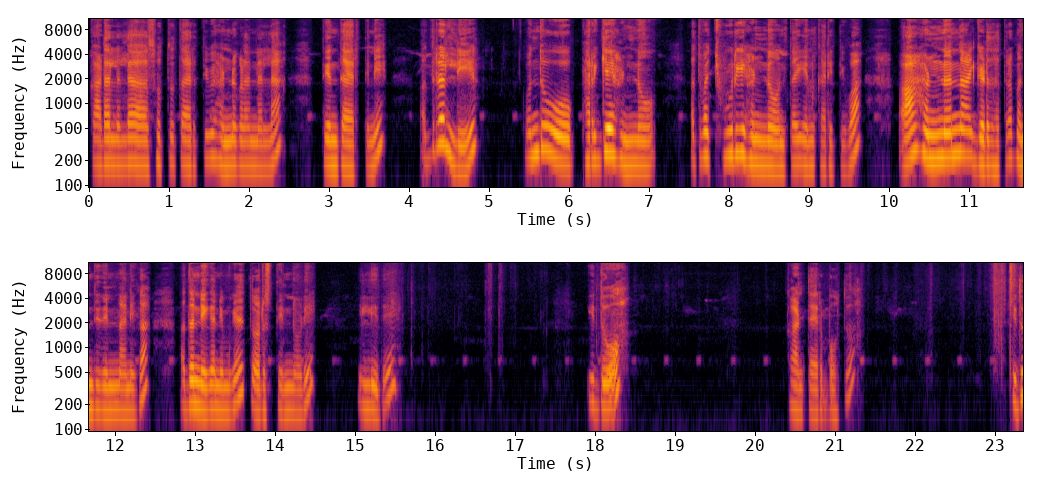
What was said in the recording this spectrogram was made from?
ಕಾಡಲ್ಲೆಲ್ಲ ಸುತ್ತುತ್ತಾ ಇರ್ತೀವಿ, ಹಣ್ಣುಗಳನ್ನೆಲ್ಲ ತಿಂತಾ ಇರ್ತೀನಿ. ಅದರಲ್ಲಿ ಒಂದು ಪರ್ಗೆ ಹಣ್ಣು ಅಥವಾ ಚೂರಿ ಹಣ್ಣು ಅಂತ ಏನು ಕರಿತೀವ ಆ ಹಣ್ಣನ್ನು ಗಿಡದ ಹತ್ರ ಬಂದಿದ್ದೀನಿ ನಾನೀಗ. ಅದನ್ನೀಗ ನಿಮಗೆ ತೋರಿಸ್ತೀನಿ ನೋಡಿ. ಇಲ್ಲಿದೆ. ಇದು ಕಾಣ್ತಾ ಇರ್ಬೋದು. ಇದು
